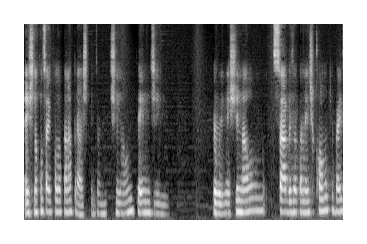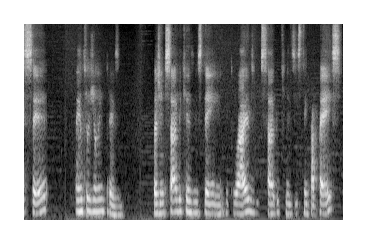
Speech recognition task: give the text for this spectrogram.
a gente não consegue colocar na prática. Então, a gente não entende a gente não sabe exatamente como que vai ser dentro de uma empresa. A gente sabe que existem rituais, a gente sabe que existem papéis,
